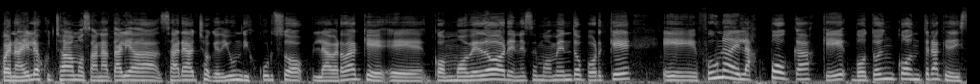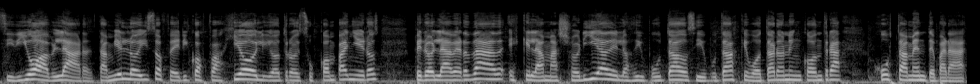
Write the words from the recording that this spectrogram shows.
Bueno, ahí lo escuchábamos a Natalia Saracho, que dio un discurso, la verdad que eh, conmovedor en ese momento, porque eh, fue una de las pocas que votó en contra, que decidió hablar. También lo hizo Federico Fagioli, otro de sus compañeros, pero la verdad es que la mayoría de los diputados y diputadas que votaron en contra, justamente para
